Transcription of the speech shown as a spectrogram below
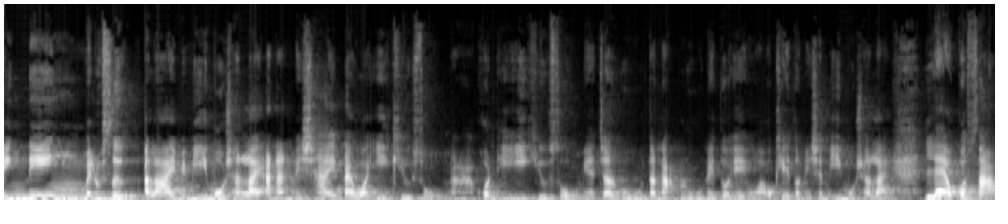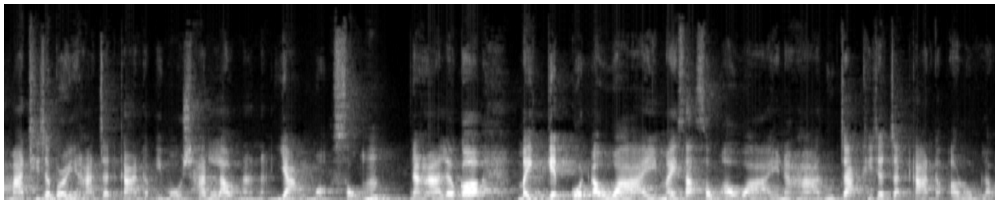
นิ่ง ๆ ไม่รู้สึกอะไรไม่มี emotion อะไร อันนั้นไม่ใช่แปลว่า EQ สูงนะคะ คนที่ EQ สูงเนี่ยจะรู้ตระหนักรู้ในตัวเองว่า โอเค ตอนนี้ฉันมี emotion อะไร แล้วก็สามารถที่จะบริหารจัดการกับ emotion เหล่านั้นอย่างเหมาะสมนะคะ แล้วก็ไม่เก็บกดเอาไว้ ไม่สะสมเอาไว้นะคะ รู้จักที่จะจัดการกับอารมณ์เหล่า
